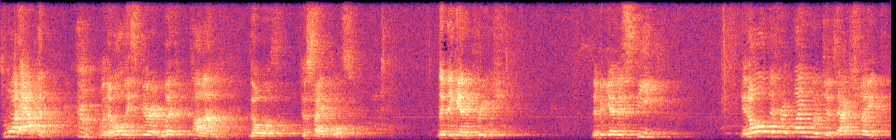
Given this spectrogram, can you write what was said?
So what happened when the Holy Spirit lit upon those disciples? They began to preach. They began to speak in all different languages. Actually,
